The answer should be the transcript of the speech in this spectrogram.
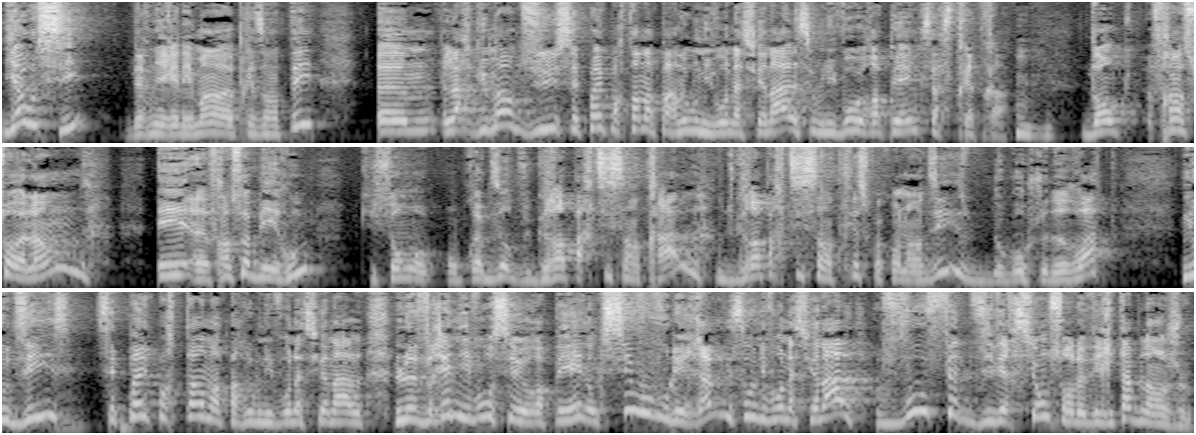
Il y a aussi, dernier élément à présenter, euh, l'argument du c'est pas important d'en parler au niveau national, c'est au niveau européen que ça se traitera. Mm-hmm. Donc, François Hollande et euh, François Bayrou qui sont, on pourrait dire, du grand parti central, du grand parti centriste, quoi qu'on en dise, de gauche ou de droite, nous disent c'est pas important d'en parler au niveau national. Le vrai niveau, c'est européen. Donc, si vous voulez ramener ça au niveau national, vous faites diversion sur le véritable enjeu.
